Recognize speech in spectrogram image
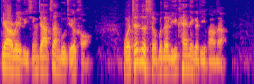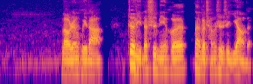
第二位旅行家赞不绝口：“我真的舍不得离开那个地方呢。”老人回答。这里的市民和那个城市是一样的，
